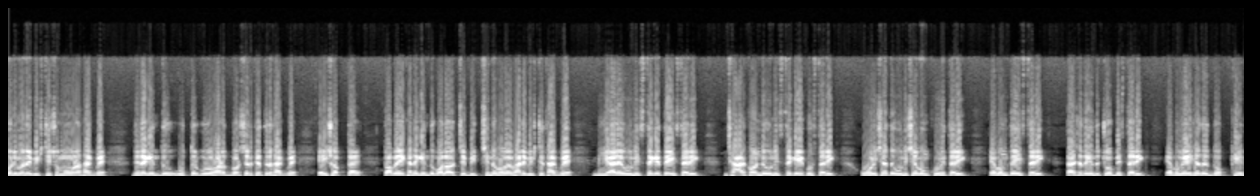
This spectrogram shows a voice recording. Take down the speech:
পরিমাণে বৃষ্টির সম্ভাবনা থাকবে, যেটা কিন্তু উত্তর পূর্ব ভারতবর্ষের ক্ষেত্রে থাকবে এই সপ্তাহে। তবে এখানে কিন্তু বলা হচ্ছে বিচ্ছিন্নভাবে ভারী বৃষ্টি থাকবে বিহারে উনিশ থেকে তেইশ তারিখ, ঝাড়খণ্ডে উনিশ থেকে একুশ তারিখ, ওড়িশাতে উনিশ এবং কুড়ি তারিখ এবং তেইশ তারিখ, তার সাথে কিন্তু চব্বিশ তারিখ এবং এর সাথে দক্ষিণ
